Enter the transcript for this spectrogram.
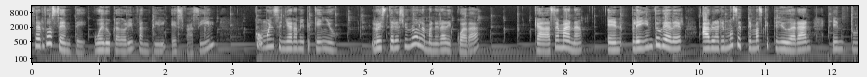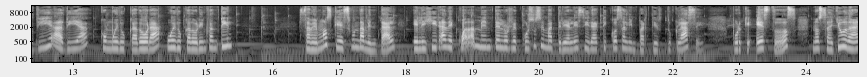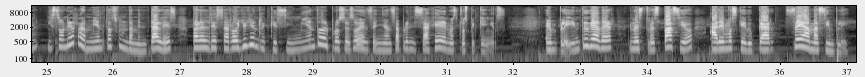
¿Ser docente o educador infantil es fácil? ¿Cómo enseñar a mi pequeño? ¿Lo estaré haciendo de la manera adecuada? Cada semana, en Playing Together, hablaremos de temas que te ayudarán en tu día a día como educadora o educador infantil. Sabemos que es fundamental elegir adecuadamente los recursos y materiales didácticos al impartir tu clase, porque estos nos ayudan y son herramientas fundamentales para el desarrollo y enriquecimiento del proceso de enseñanza-aprendizaje de nuestros pequeños. En Playing Together, nuestro espacio, haremos que educar sea más simple.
